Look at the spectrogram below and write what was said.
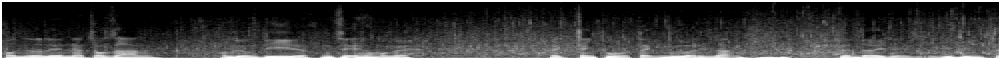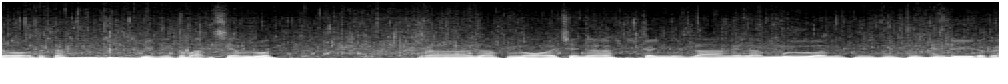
Còn giờ lên nhà cháu giàng này con đường đi là không dễ đâu mọi người. Đấy, tranh thủ tạnh mưa thì dặn. Lên đây để, ghi hình cho tất cả vị các bạn xem luôn. Và Giang cũng nói trên uh, kênh của Giang ấy là mưa mình không không không, không đi được ấy.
